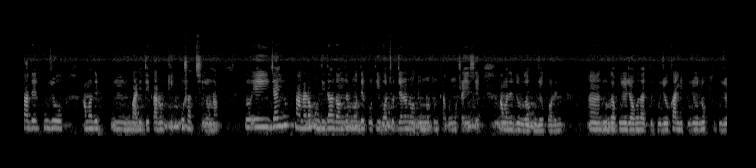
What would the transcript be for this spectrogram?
তাদের পুজো আমাদের বাড়িতে কারোর ঠিক পোষাচ্ছিল না। তো এই যাই হোক, নানা রকম দ্বিধা দ্বন্দ্বের মধ্যে প্রতি বছর যেন নতুন নতুন ঠাকুরমশাই এসে আমাদের দুর্গা পুজো করেন। দুর্গা পুজো জগদ্ধাত্রী পুজো, কালী পুজো, লক্ষ্মী পুজো,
